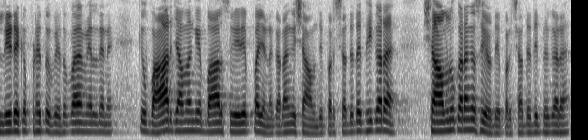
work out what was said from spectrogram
ਲੀੜੇ ਕੱਪੜੇ ਧੋਵੇ ਧੋਪਾਏ ਮਿਲਦੇ ਨੇ। ਕਿ ਬਾਹਰ ਜਾਵਾਂਗੇ, ਬਾਹਰ ਸਵੇਰੇ ਭਜਨ ਕਰਾਂਗੇ, ਸ਼ਾਮ ਦੇ ਪ੍ਰਸ਼ਾਦੇ ਤੇ ਫਿਕਰ ਹੈ। ਸ਼ਾਮ ਨੂੰ ਕਰਾਂਗੇ, ਸਵੇਰ ਦੇ ਪ੍ਰਸ਼ਾਦੇ ਤੇ ਫਿਕਰ ਹੈ।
